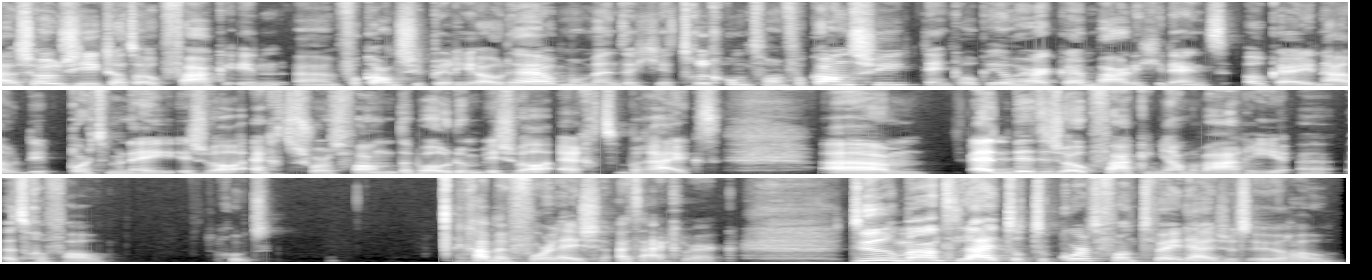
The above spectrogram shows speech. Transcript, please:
Uh, zo zie ik dat ook vaak in uh, vakantieperiode. Hè. Op het moment dat je terugkomt van vakantie, denk ik ook heel herkenbaar dat je denkt, oké, nou die portemonnee is wel echt een soort van, de bodem is wel echt bereikt. Um, en dit is ook vaak in januari uh, het geval. Goed. Ik ga even voorlezen uit eigen werk. Dure maand leidt tot tekort van 2000 euro.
